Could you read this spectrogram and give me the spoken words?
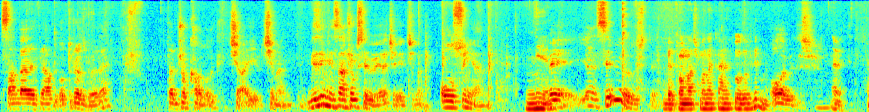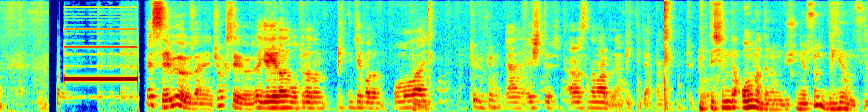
Sandalye falan aldık oturuyoruz böyle. Tabii çok kalabalık. Çay, çimen. Bizim insan çok seviyor ya çayı, çimen. Olsun yani. Niye? Ve yani seviyoruz işte. Betonlaşmadan kaynaklı olabilir mi? Olabilir. Evet. Ve seviyoruz hani çok seviyoruz. Ya. Yayılalım, oturalım, piknik yapalım. O olay Türk'ün yani eşittir arasında vardır yani piknik yapmak. Türk Yurt dışında olmadığını mı düşünüyorsun, biliyor musun?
